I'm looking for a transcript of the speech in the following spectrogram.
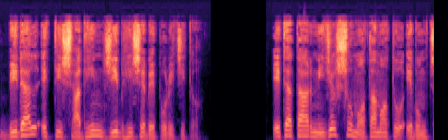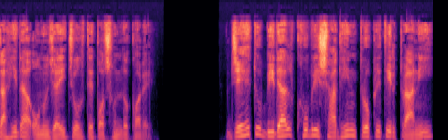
বিড়াল একটি স্বাধীন জীব হিসেবে পরিচিত। এটা তার নিজস্ব মতামত এবং চাহিদা অনুযায়ী চলতে পছন্দ করে। যেহেতু বিড়াল খুবই স্বাধীন প্রকৃতির প্রাণী,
